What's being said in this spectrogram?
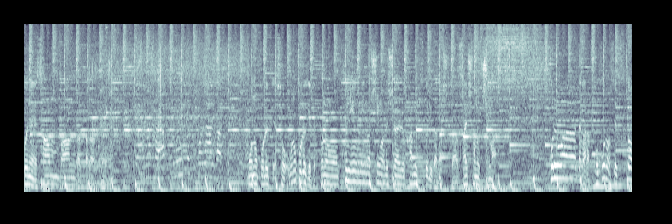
これね3番だからね。オノコレ家そうオノコレ家ってこの国生みの神話で知られる神作りが出した最初の島。これはだからここの説と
